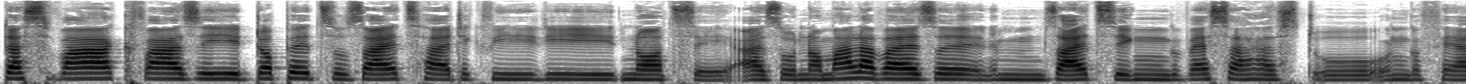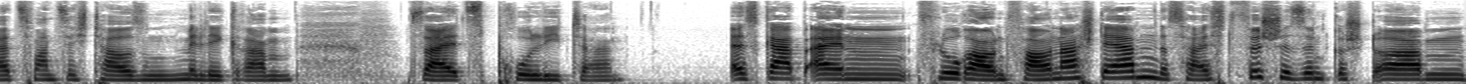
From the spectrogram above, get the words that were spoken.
Das war quasi doppelt so salzhaltig wie die Nordsee. Also normalerweise im salzigen Gewässer hast du ungefähr 20.000 Milligramm Salz pro Liter. Es gab ein Flora- und Faunasterben, das heißt, Fische sind gestorben.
